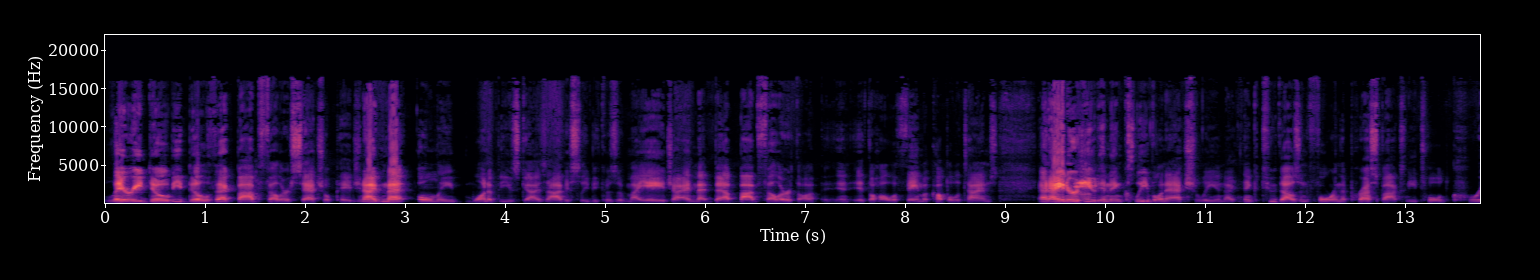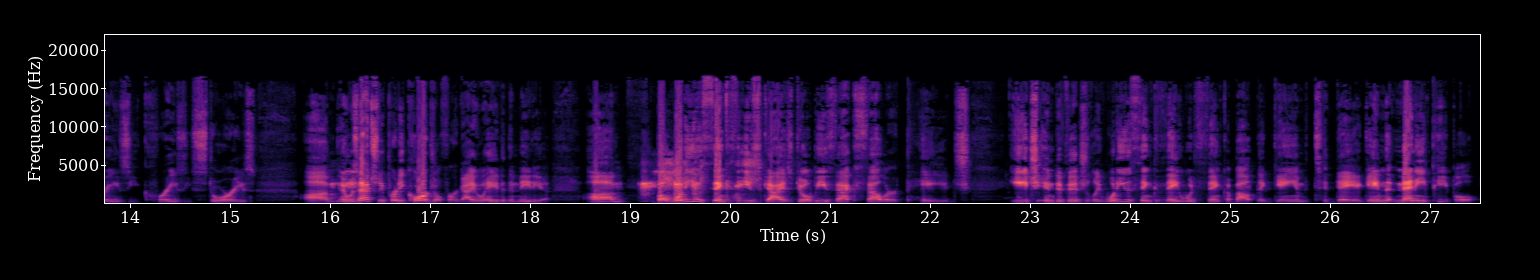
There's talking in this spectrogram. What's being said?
Larry Doby, Bill Veeck, Bob Feller, Satchel Paige. And I've met only one of these guys, obviously, because of my age. I met Bob Feller at the, Hall of Fame a couple of times. And I interviewed him in Cleveland, actually, in I think 2004 in the press box. And he told crazy, crazy stories. Um, it was actually pretty cordial for a guy who hated the media. Um, but what do you think these guys, Doby, Veeck, Feller, Paige, each individually, what do you think they would think about the game today? A game that many people,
